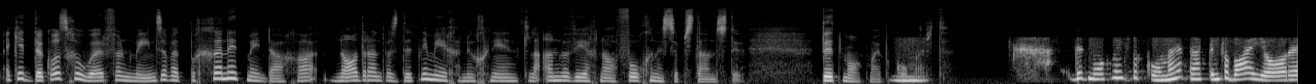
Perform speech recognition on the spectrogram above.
Ek het dikwels gehoor van mense wat begin het met dagga, naderhand was dit nie meer genoeg nie en hulle aanbeweeg na 'n volgende substans toe. Dit maak my bekommerd. Hmm dit maak my bekommerd. Ek dink vir baie jare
